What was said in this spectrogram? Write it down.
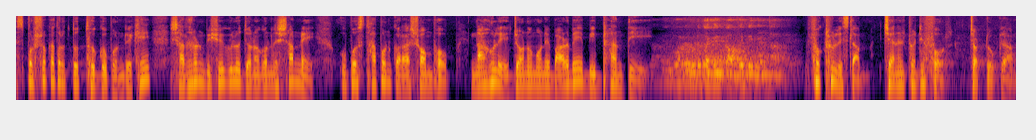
স্পর্শকাতর তথ্য গোপন রেখে সাধারণ বিষয়গুলো জনগণের সামনে উপস্থাপন করা সম্ভব না হলে জনমনে বাড়বে বিভ্রান্তি। Fakhrul Islam channel twenty four Chattogram.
